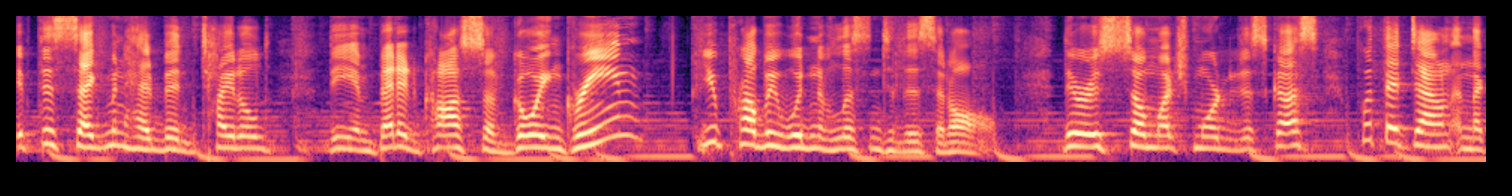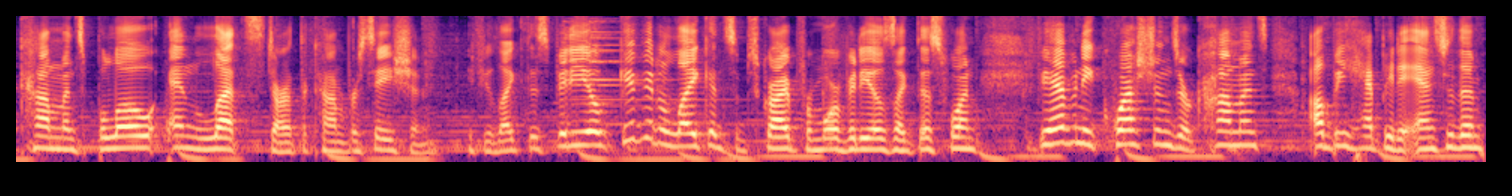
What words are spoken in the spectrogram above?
If this segment had been titled The Embedded Costs of Going Green, you probably wouldn't have listened to this at all. There is so much more to discuss. Put that down in the comments below and let's start the conversation. If you like this video, give it a like and subscribe for more videos like this one. If you have any questions or comments, I'll be happy to answer them.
